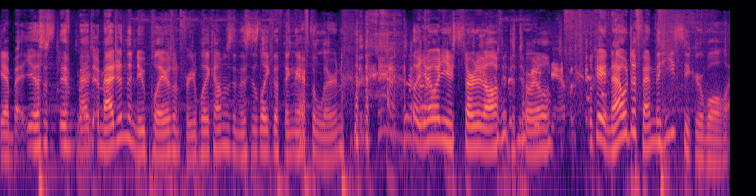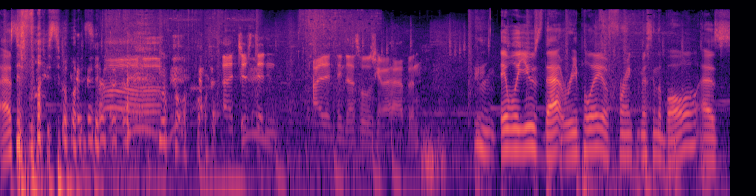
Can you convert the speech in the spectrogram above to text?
yeah, but yeah, this is imagine, imagine the new players when free to play comes and this is like the thing they have to learn. like you know when you started off a tutorial. Okay, now defend the heat seeker ball as it flies towards you. Uh, I just didn't. I didn't think that's what was gonna happen. It will use that replay of Frank missing the ball as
